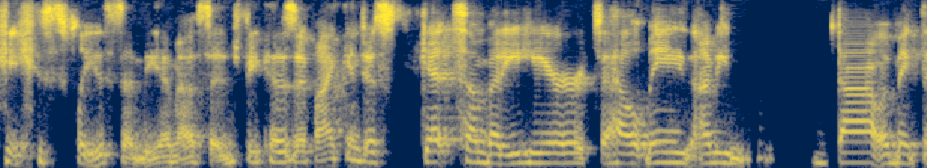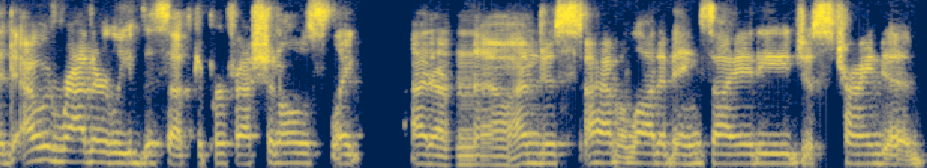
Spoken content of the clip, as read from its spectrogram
please, please send me a message because if I can just get somebody here to help me, I mean, that would make the, I would rather leave this up to professionals. Like, I don't know. I'm just, I have a lot of anxiety just trying to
